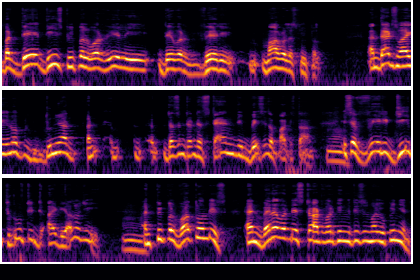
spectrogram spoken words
but they, these people were really, they were very marvelous people. And that's why, you know, dunya un- doesn't understand the basis of Pakistan. Hmm. It's a very deep rooted ideology. Hmm. And people worked on this. And whenever they start working, this is my opinion,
